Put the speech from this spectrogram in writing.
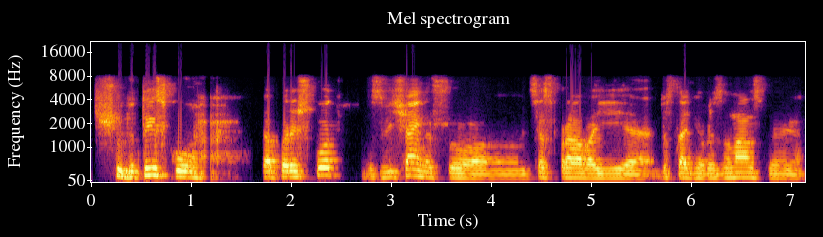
Щодо тиску та перешкод, звичайно, що ця справа є достатньо резонансною,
